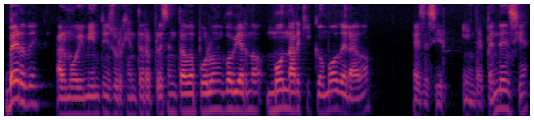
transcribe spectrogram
Verde, al movimiento insurgente representado por un gobierno monárquico moderado, es decir, independencia,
